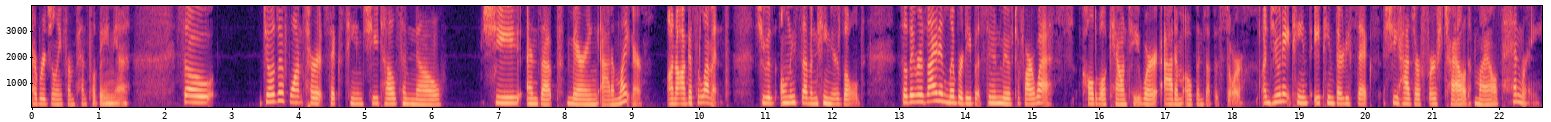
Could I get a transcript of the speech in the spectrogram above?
originally from Pennsylvania. So Joseph wants her at 16. She tells him no. She ends up marrying Adam Lightner on August 11th. She was only 17 years old. So they reside in Liberty but soon move to far west, Caldwell County, where Adam opens up a store. On June 18th, 1836, she has her first child, Miles Henry.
